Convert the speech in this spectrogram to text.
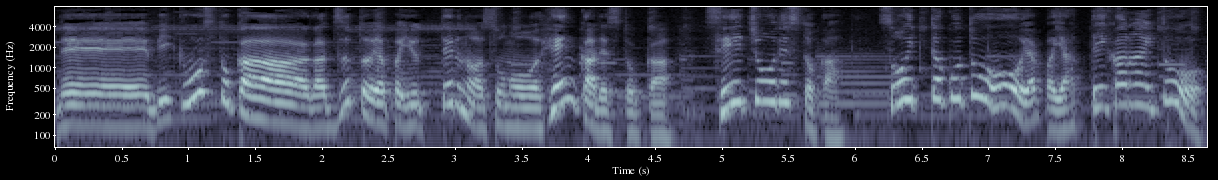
でビッグボスとかがずっとやっぱ言ってるのはその変化ですとか成長ですとかそういったことをやっぱやっていかないと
